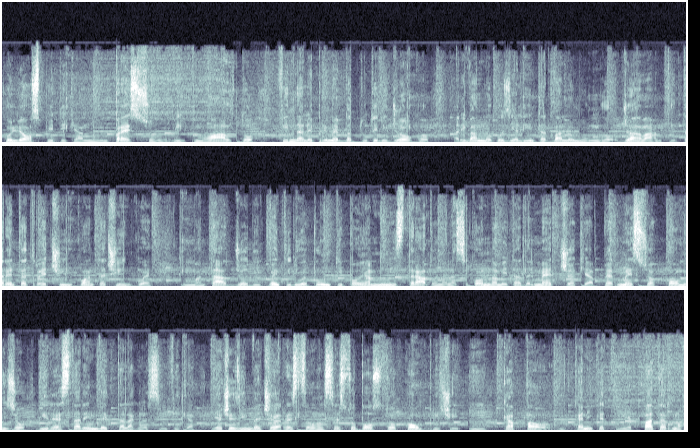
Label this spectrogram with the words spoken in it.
con gli ospiti che hanno impresso un ritmo alto fin dalle prime battute di gioco arrivando così all'intervallo lungo già avanti 33-55 un vantaggio di 22 punti poi amministrato nella seconda metà del match che ha permesso a Comiso di restare in vetta alla classifica. Gli accesi invece restano al sesto posto complici i KO di Canicattì e Paternò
